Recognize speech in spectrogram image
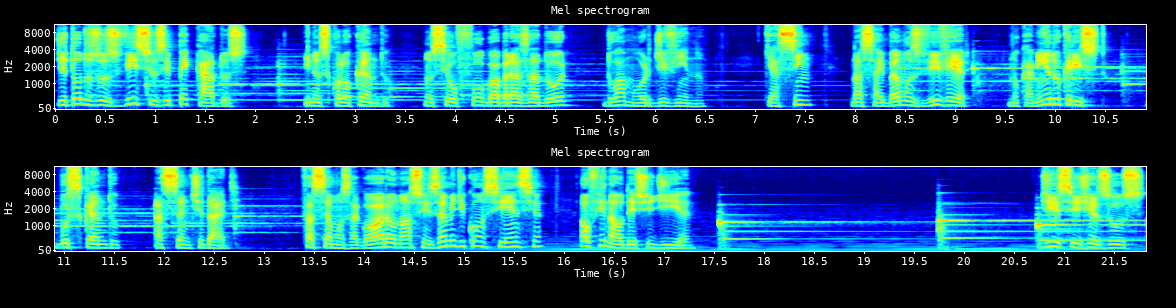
de todos os vícios e pecados e nos colocando no seu fogo abrasador do amor divino. Que assim nós saibamos viver no caminho do Cristo, buscando a santidade. Façamos agora o nosso exame de consciência ao final deste dia. Disse Jesus:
